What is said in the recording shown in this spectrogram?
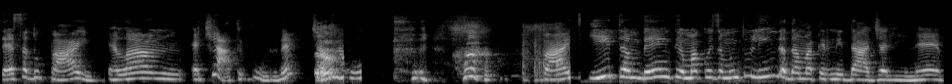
essa do pai, ela hum, é teatro puro, né? Teatro puro. faz. E também tem uma coisa muito linda da maternidade ali, né?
